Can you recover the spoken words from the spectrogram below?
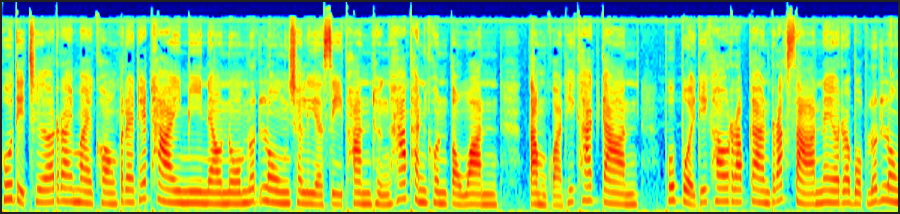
ผู้ติดเชื้อรายใหม่ของประเทศไทยมีแนวโน้มลดลงเฉลี่ย 4,000 ถึง 5,000 คนต่อวัน ต่ำกว่าที่คาดการ ผู้ป่วยที่เข้ารับการรักษาในระบบลดลง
